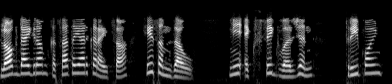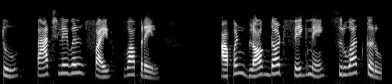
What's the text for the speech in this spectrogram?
ब्लॉक डायग्राम कसा तयार करायचा हे समजावू. मी एक्सफिग वर्जन 32 पॅच लेवल 5 वापरेल. आपण blockफिग ने सुरुवात करू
